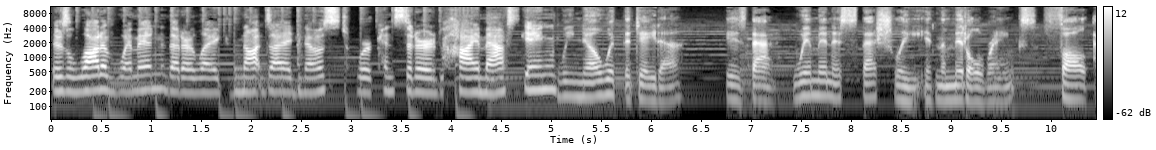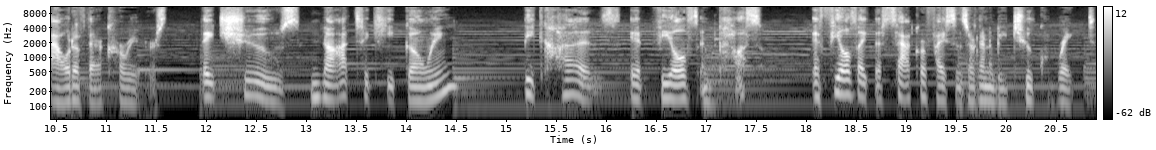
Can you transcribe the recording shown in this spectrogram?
There's a lot of women that are like not diagnosed, were considered high masking. We know with the data is that women, especially in the middle ranks, fall out of their careers. They choose not to keep going because it feels impossible. It feels like the sacrifices are going to be too great.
